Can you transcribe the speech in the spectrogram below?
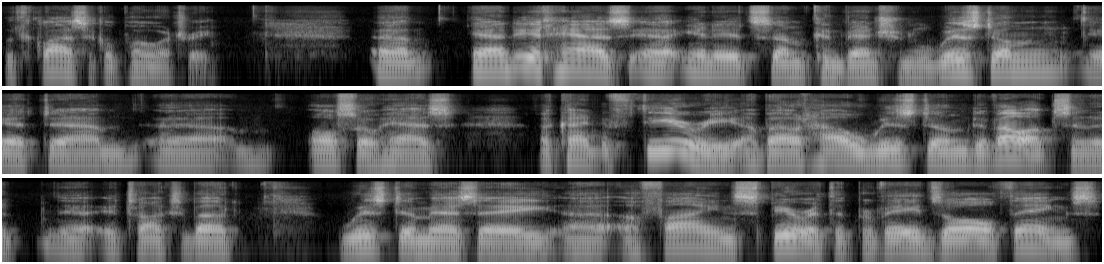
with, classical poetry. Um, and it has uh, in it some conventional wisdom. It um, uh, also has a kind of theory about how wisdom develops, and it uh, it talks about wisdom as a uh, a fine spirit that pervades all things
